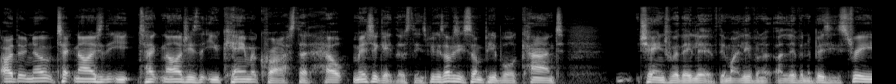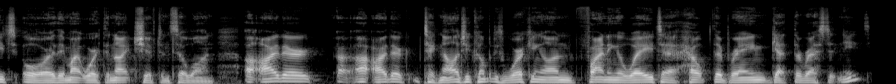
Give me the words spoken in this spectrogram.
Are there no technology that you, technologies that you came across that help mitigate those things? Because obviously, some people can't change where they live. They might live in a, live in a busy street, or they might work the night shift, and so on. Uh, are there uh, are there technology companies working on finding a way to help the brain get the rest it needs?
